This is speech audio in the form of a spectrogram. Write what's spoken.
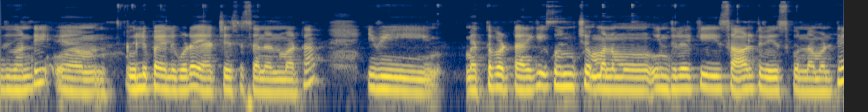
ఇదిగోండి ఉల్లిపాయలు కూడా యాడ్ చేసేసాను అనమాట ఇవి మెత్తపడటానికి కొంచెం మనము ఇందులోకి సాల్ట్ వేసుకున్నామంటే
